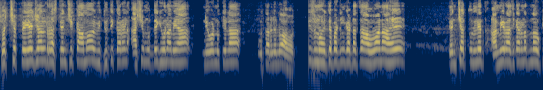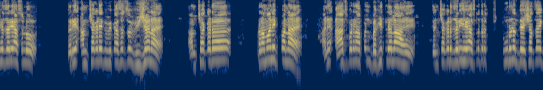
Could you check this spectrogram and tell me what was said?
स्वच्छ पेयजल रस्त्यांची कामं विद्युतीकरण असे मुद्दे घेऊन आम्ही या निवडणुकीला उतरलेलो आहोत. तीच मोहिते पाटील गटाचं आव्हान आहे त्यांच्या तुलनेत आम्ही राजकारणात नौखे जरी असलो तरी आमच्याकडे एक विकासाचं व्हिजन आहे. आमच्याकडं प्रामाणिकपणा आहे. आणि आजपर्यंत आपण बघितलेलं आहे त्यांच्याकडे जरी हे असलं तर पूर्ण देशाचा एक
